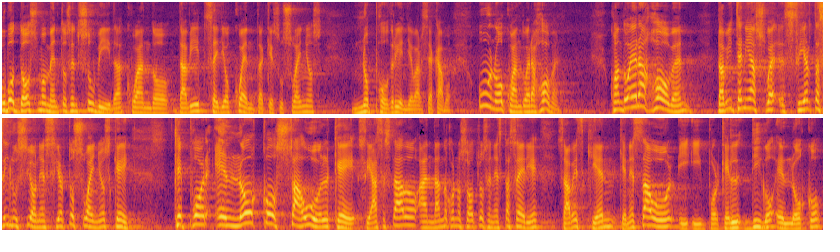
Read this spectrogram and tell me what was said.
Hubo dos momentos en su vida cuando David se dio cuenta que sus sueños no podrían llevarse a cabo. Uno cuando era joven. Cuando era joven, David tenía ciertas ilusiones, ciertos sueños que que por el loco Saúl, que si has estado andando con nosotros en esta serie, sabes quién, quién es Saúl y, y por qué digo el loco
